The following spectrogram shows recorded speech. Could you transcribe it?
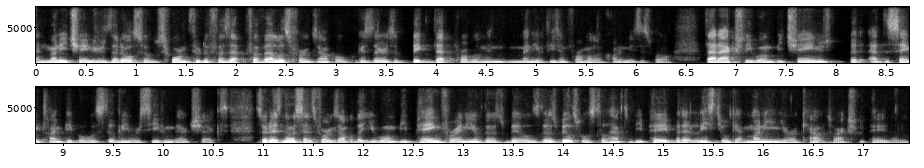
and money changers that also swarm through the favelas, for example, because there's a big debt problem in many of these informal economies as well. That actually won't be changed, but at the same time, people will still be receiving their checks. So there's no sense, for example, that you won't be paying for any of those bills. Those bills will still have to be paid, but at least you'll get money in your account to actually pay them.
